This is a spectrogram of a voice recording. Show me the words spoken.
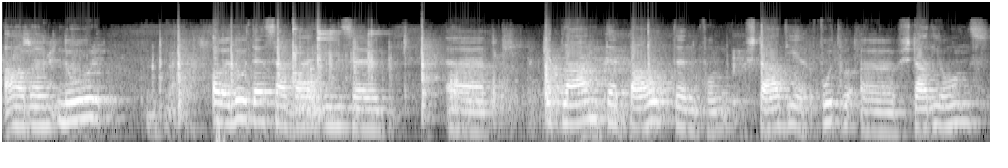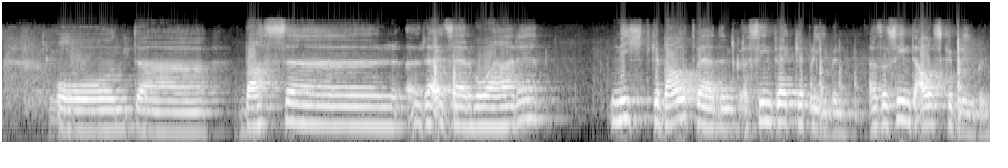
aber nur, aber nur deshalb, weil diese äh, geplante Bauten von Stadi Football, äh, Stadions und äh, Wasserreservoire nicht gebaut werden, sind weggeblieben, also sind ausgeblieben,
